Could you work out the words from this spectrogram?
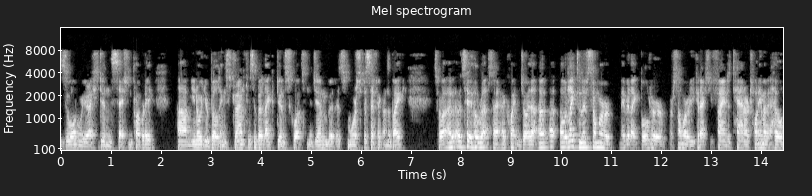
zone where you're actually doing the session properly. Um, you know, you're building strength. It's a bit like doing squats in the gym, but it's more specific on the bike. So I, I would say hill reps. I, I quite enjoy that. I, I, would like to live somewhere, maybe like Boulder or somewhere where you could actually find a 10 or 20 minute hill,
